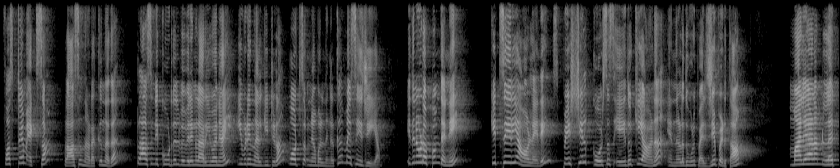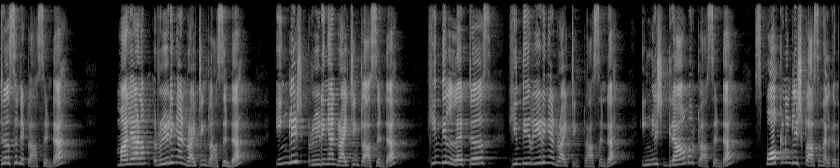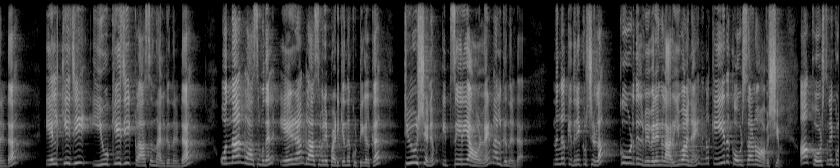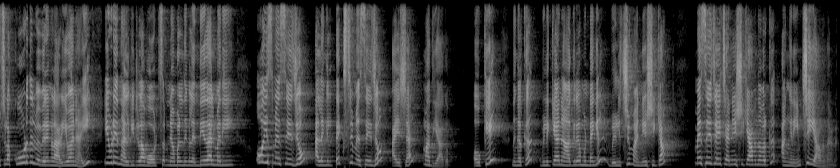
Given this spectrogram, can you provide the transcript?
first time exam class നടക്കുന്നത്. ക്ലാസ്സിന്റെ കൂടുതൽ വിവരങ്ങൾ അറിയുവാനായി ഇവിടെ നൽകിയിട്ടുള്ള വാട്സപ്പ് നമ്പർ നിങ്ങൾക്ക് മെസ്സേജ് ചെയ്യാം. ഇതിനോടൊപ്പം തന്നെ കിഡ്സ് ഏരിയ ഓൺലൈന്റെ സ്പെഷ്യൽ കോഴ്സസ് ഏതൊക്കെയാണ് എന്നുള്ളത് കൂടി പരിചയപ്പെടുത്താം. മലയാളം ലെറ്റേഴ്സിന്റെ ക്ലാസ് ഉണ്ട്. Malayalam reading and writing class ഉണ്ട്. English reading and writing class ഉണ്ട്. Hindi letters Hindi reading and writing class ഉണ്ട്. ഇംഗ്ലീഷ് ഗ്രാമർ ക്ലാസ് ഉണ്ട്. സ്പോക്കൺ ഇംഗ്ലീഷ് ക്ലാസ് നൽകുന്നുണ്ട്. L K G U K G class നൽകുന്നുണ്ട്. ഒന്നാം class മുതൽ ഏഴാം class വരെ പഠിക്കുന്ന കുട്ടികൾക്ക് ട്യൂഷനും കിഡ്സ് ഏരിയ ഓൺലൈൻ നൽകുന്നുണ്ട്. നിങ്ങൾക്ക് ഇതിനെക്കുറിച്ചുള്ള കൂടുതൽ വിവരങ്ങൾ അറിയുവാനായി നിങ്ങൾക്ക് ഏത് കോഴ്സാണോ ആവശ്യം ആ കോഴ്സിനെ കുറിച്ചുള്ള കൂടുതൽ വിവരങ്ങൾ അറിയുവാനായി ഇവിടെ നൽകിയിട്ടുള്ള വാട്സപ്പ് നമ്പറിൽ നിങ്ങൾ എന്ത് ചെയ്താൽ മതി? വോയിസ് മെസ്സേജോ അല്ലെങ്കിൽ ടെക്സ്റ്റ് മെസ്സേജോ അയച്ചാൽ മതിയാകും. ഓക്കെ? നിങ്ങൾക്ക് വിളിക്കാൻ ആഗ്രഹമുണ്ടെങ്കിൽ വിളിച്ചും അന്വേഷിക്കാം. മെസ്സേജ് അയച്ച് അന്വേഷിക്കാവുന്നവർക്ക് അങ്ങനെയും ചെയ്യാവുന്നതാണ്.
